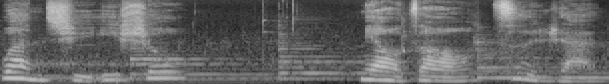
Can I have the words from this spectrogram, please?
万曲一收，妙造自然。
